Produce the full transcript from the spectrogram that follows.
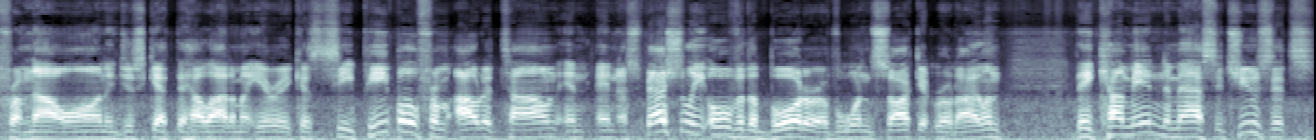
from now on and just get the hell out of my area because see people from out of town and, and especially over the border of Woonsocket, Rhode Island, they come into Massachusetts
